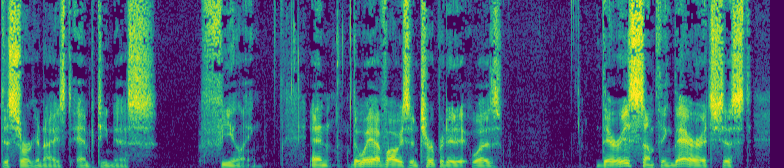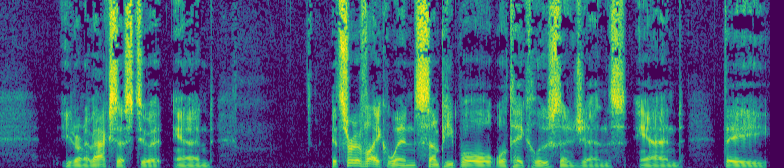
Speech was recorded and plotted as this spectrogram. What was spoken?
disorganized emptiness feeling. And the way I've always interpreted it was there is something there. It's just you don't have access to it. And it's sort of like when some people will take hallucinogens and they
